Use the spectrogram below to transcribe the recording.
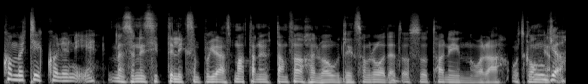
Kommer till kolonien. Men så ni sitter liksom på gräsmattan utanför själva odlingsområdet och så tar ni in några åt gången? Ja.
